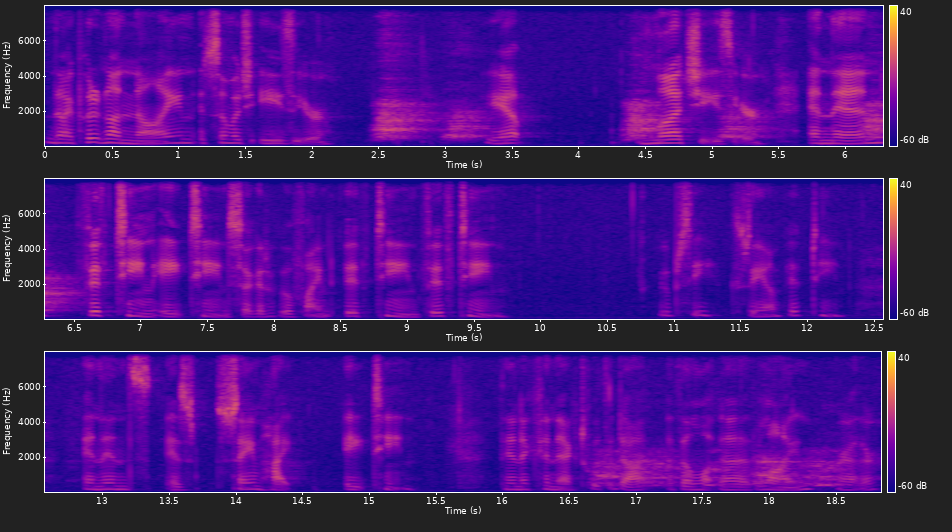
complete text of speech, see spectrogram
Now I put it on nine, it's so much easier. Yep, much easier. And then 15, 18. So I gotta go find 15, 15. Oopsie, stay on 15. And then as same height, 18. Then I connect with the dot, the uh, line rather.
